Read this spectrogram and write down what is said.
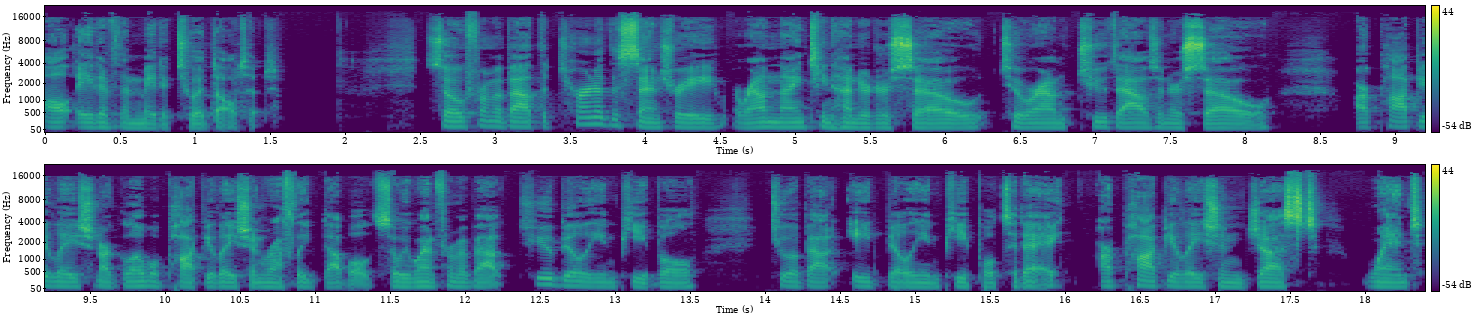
All eight of them made it to adulthood. So, from about the turn of the century, around 1900 or so, to around 2000 or so, our population, our global population, roughly doubled. So, we went from about 2 billion people to about 8 billion people today. Our population just went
